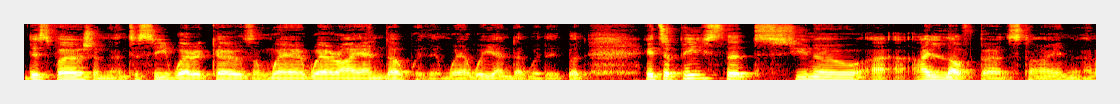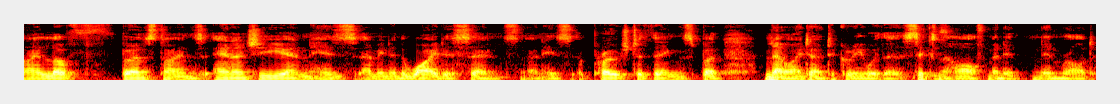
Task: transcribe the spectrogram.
this version and to see where it goes and where, where I end up with it, where we end up with it. But it's a piece that, you know, I, I love Bernstein and I love Bernstein's energy and his, I mean, in the widest sense, and his approach to things. But no, I don't agree with a six and a half minute Nimrod.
